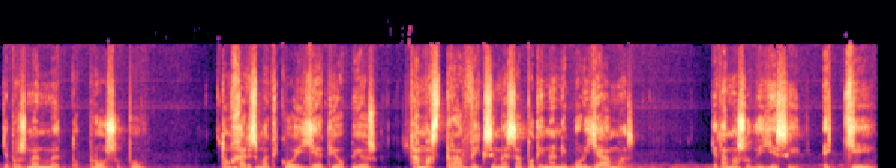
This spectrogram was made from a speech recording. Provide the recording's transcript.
και προσμένουμε το πρόσωπο, τον χαρισματικό ηγέτη ο οποίος θα μας τραβήξει μέσα από την ανημποριά μας και θα μας οδηγήσει εκεί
